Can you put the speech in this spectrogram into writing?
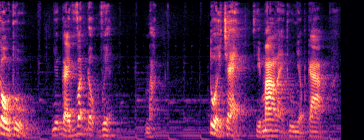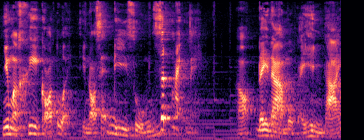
cầu thủ, những cái vận động viên mà tuổi trẻ thì mang lại thu nhập cao nhưng mà khi có tuổi thì nó sẽ đi xuống rất mạnh này đó đây là một cái hình thái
